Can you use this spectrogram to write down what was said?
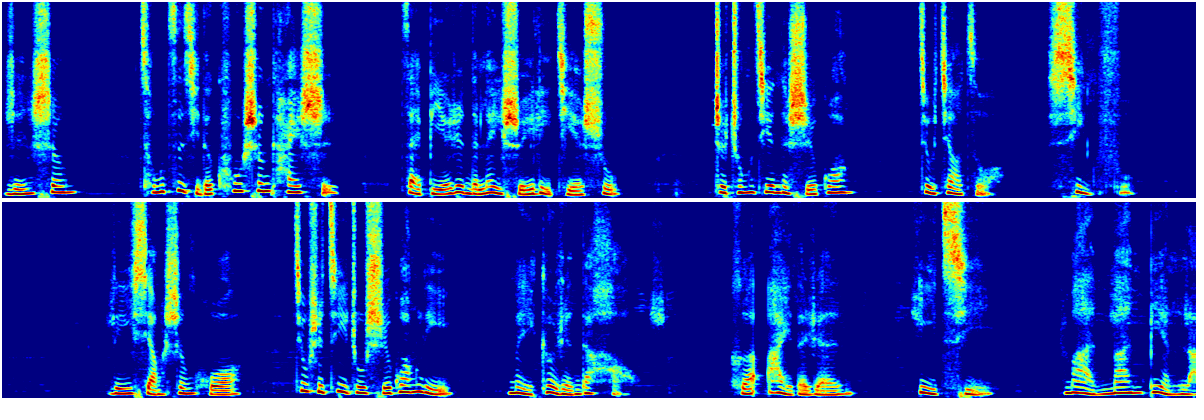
人生从自己的哭声开始，在别人的泪水里结束，这中间的时光就叫做幸福。理想生活就是记住时光里每个人的好，和爱的人一起。慢慢变老。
